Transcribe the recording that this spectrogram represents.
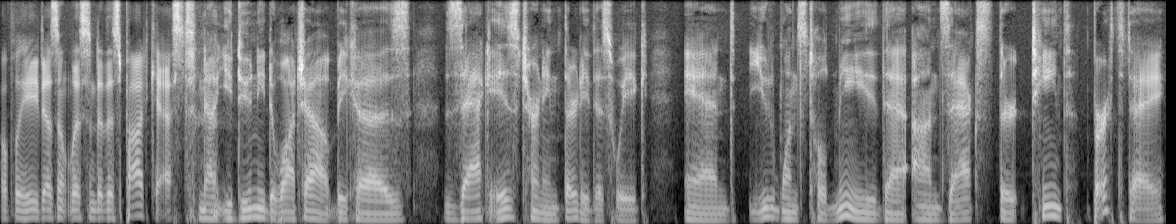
Hopefully, he doesn't listen to this podcast. Now, you do need to watch out because Zach is turning 30 this week. And you once told me that on Zach's 13th birthday,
